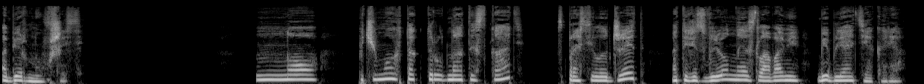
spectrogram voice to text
обернувшись. «Но почему их так трудно отыскать?» — спросила Джейд, отрезвленная словами библиотекаря.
